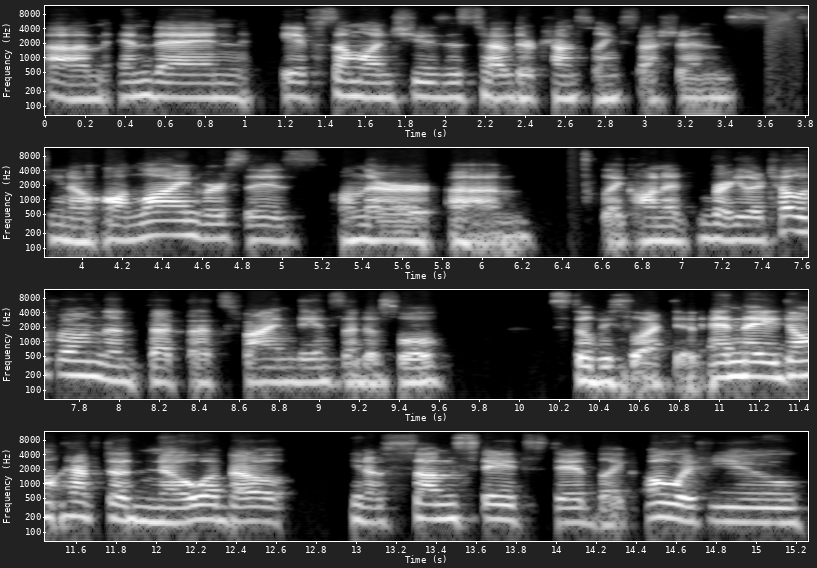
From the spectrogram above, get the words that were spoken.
Um, and then if someone chooses to have their counseling sessions, you know, online versus on their um, like on a regular telephone, then that that's fine. The incentives will still be selected, and they don't have to know about. You know, some states did like, oh, if you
